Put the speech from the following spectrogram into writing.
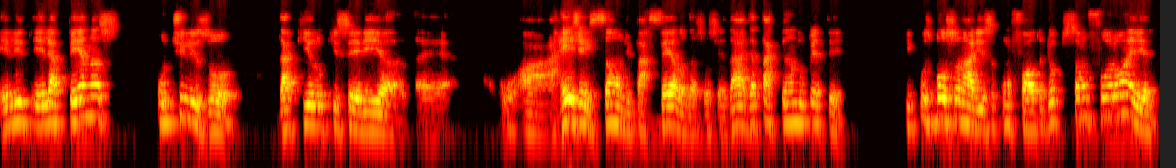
ele, ele apenas utilizou daquilo que seria é, a rejeição de parcela da sociedade atacando o PT. E os bolsonaristas, com falta de opção, foram a ele.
